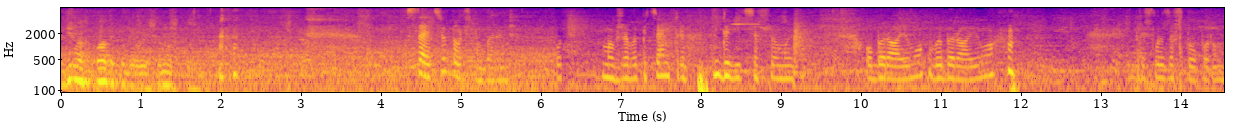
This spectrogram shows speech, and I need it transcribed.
Іди на склад і подивися, ну скажи. Все, цю точно бери. От ми вже в епіцентрі. Дивіться, що ми обираємо, вибираємо. Прийшли за штопором.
